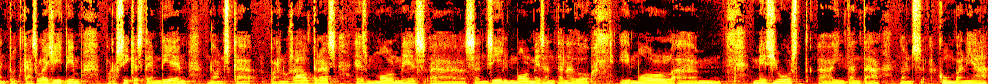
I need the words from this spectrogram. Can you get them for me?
en tot cas legítim però sí que estem dient doncs, que per nosaltres és molt més eh, senzill molt més entenedor i molt eh, més just eh, intentar doncs, conveniar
